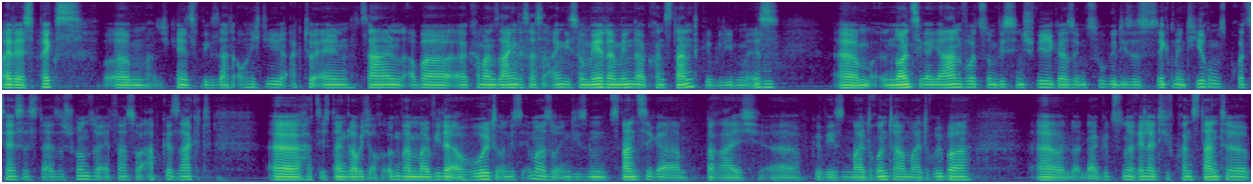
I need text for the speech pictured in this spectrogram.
Bei der Specs, ähm, also ich kenne jetzt wie gesagt auch nicht die aktuellen Zahlen, aber äh, kann man sagen, dass das eigentlich so mehr oder minder konstant geblieben ist. Mhm. Ähm, in den 90er Jahren wurde es so ein bisschen schwieriger, so im Zuge dieses Segmentierungsprozesses, da ist es schon so etwas so abgesackt, äh, hat sich dann, glaube ich, auch irgendwann mal wieder erholt und ist immer so in diesem 20er-Bereich äh, gewesen, mal drunter, mal drüber. Äh, da gibt es eine relativ konstante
